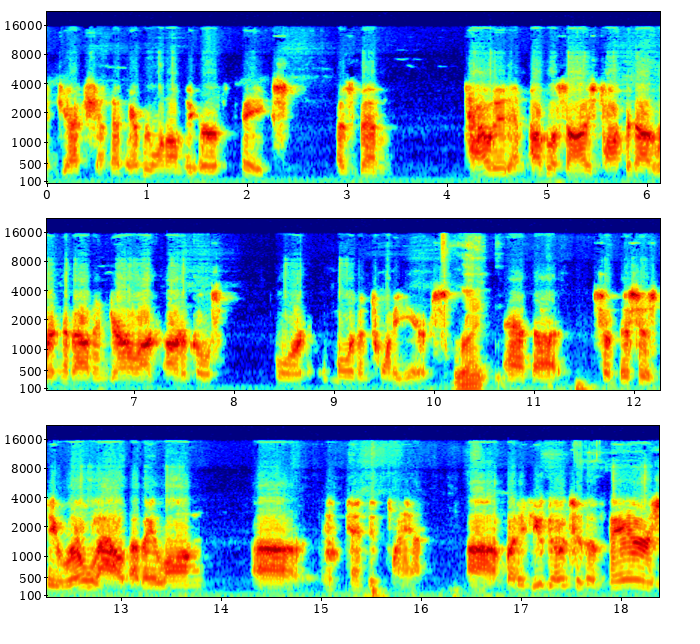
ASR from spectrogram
injection that everyone on the earth takes has been touted and publicized, talked about, written about in journal art- articles for more than 20 years. Right. And uh, so this is the rollout of a long uh, intended plan. Uh, but if you go to the VAERS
